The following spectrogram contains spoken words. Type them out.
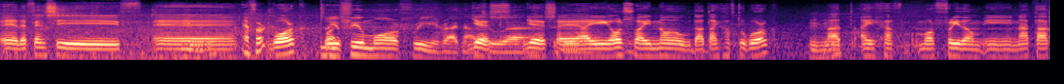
uh, defensive uh, Effort? work. So you feel more free right now. yes, To, uh, yes. to do- I also I know that I have to work, Mhm. but I have more freedom in attack.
